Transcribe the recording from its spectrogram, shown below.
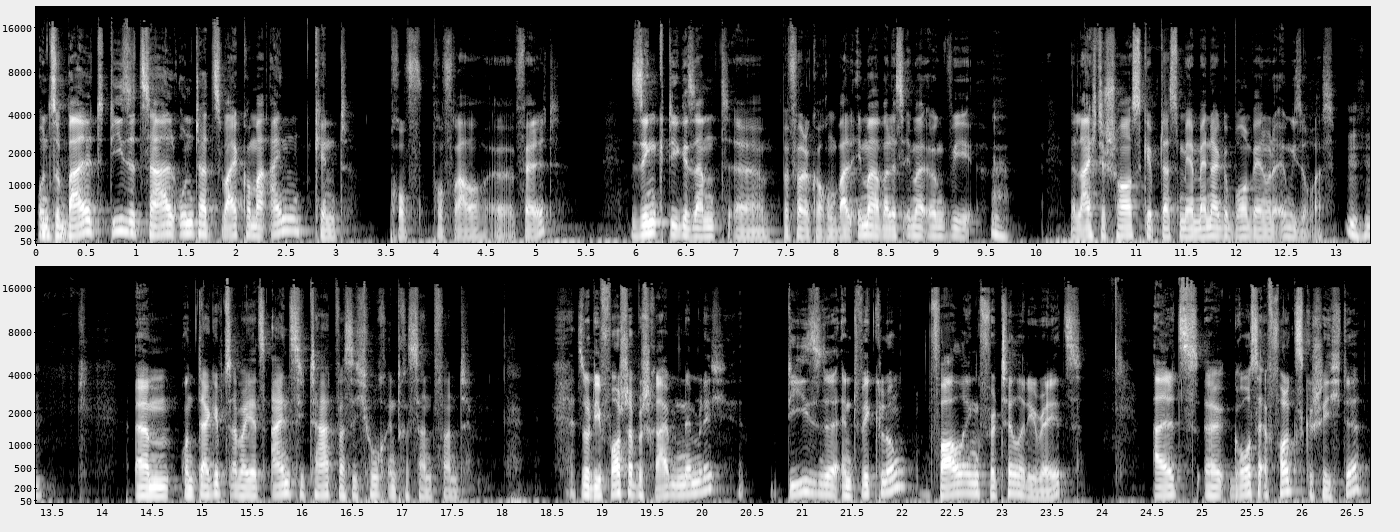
Und sobald diese Zahl unter 2,1 Kind pro, pro Frau äh, fällt, sinkt die Gesamtbevölkerung, äh, weil immer, weil es immer irgendwie ah. eine leichte Chance gibt, dass mehr Männer geboren werden oder irgendwie sowas. Mhm. Ähm, und da gibt es aber jetzt ein Zitat, was ich hochinteressant fand. So, die Forscher beschreiben nämlich diese Entwicklung, Falling Fertility Rates, als äh, große Erfolgsgeschichte,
